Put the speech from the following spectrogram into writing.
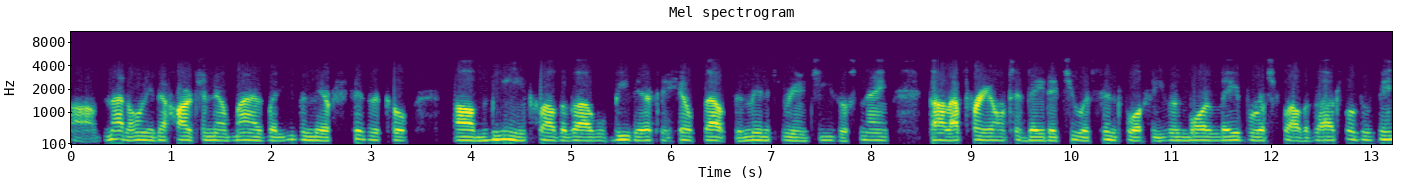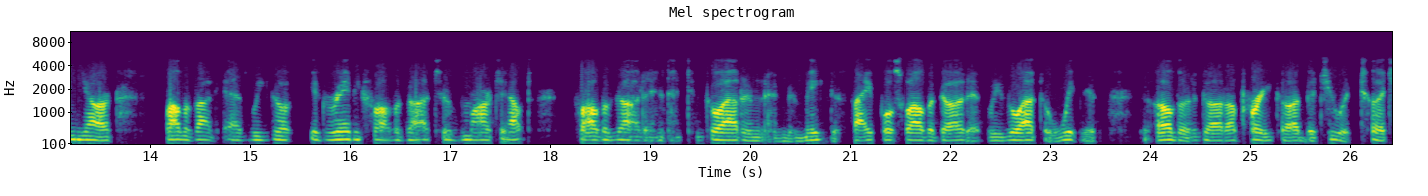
uh, not only their hearts and their minds, but even their physical um, being, Father God, will be there to help out the ministry in Jesus' name. God, I pray on today that you would send forth even more laborers, Father God, for the vineyard. Father God, as we go get ready, Father God, to march out, Father God, and, and to go out and, and make disciples, Father God, as we go out to witness to others, God, I pray, God, that you would touch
